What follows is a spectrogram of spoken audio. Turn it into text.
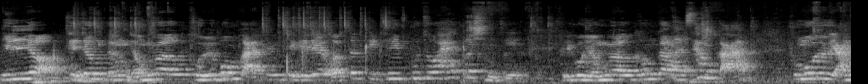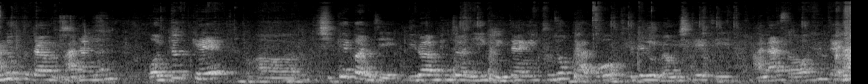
인력, 재정 등 영유아의 돌봄 같은 체계를 어떻게 재구조할 것인지 그리고 영유아의 건강한 삶과 부모의 양육 부담 완화는 어떻게 어, 시킬 건지 이러한 비전이 굉장히 부족하고 제대로 명시되지 않아서 현장에서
